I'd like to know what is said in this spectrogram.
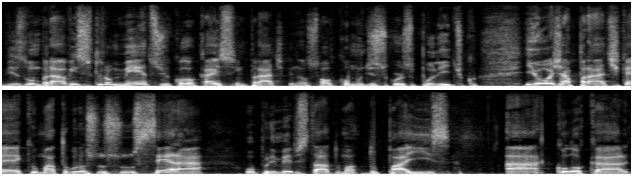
vislumbrava instrumentos de colocar isso em prática e não só como discurso político. E hoje a prática é que o Mato Grosso do Sul será o primeiro estado do país a colocar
